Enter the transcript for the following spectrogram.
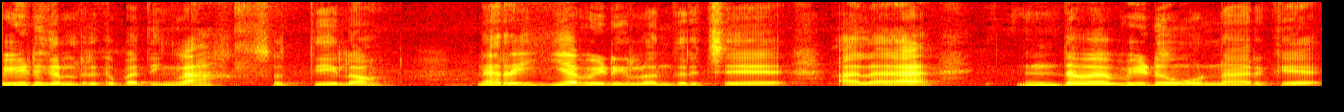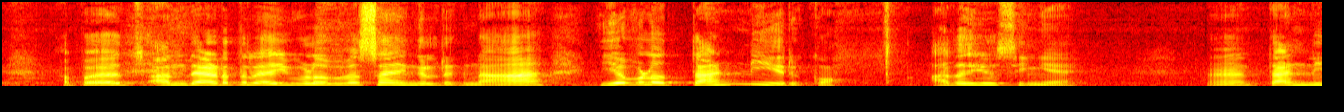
வீடுகள் இருக்குது பார்த்தீங்களா சுற்றிலும் நிறைய வீடுகள் வந்துருச்சு. அதில் இந்த வீடும் ஒன்றா இருக்குது அப்போ அந்த இடத்துல இவ்வளோ விவசாயங்கள் இருக்குன்னா எவ்வளோ தண்ணி இருக்கும்? அதை யோசிங்க. தண்ணி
